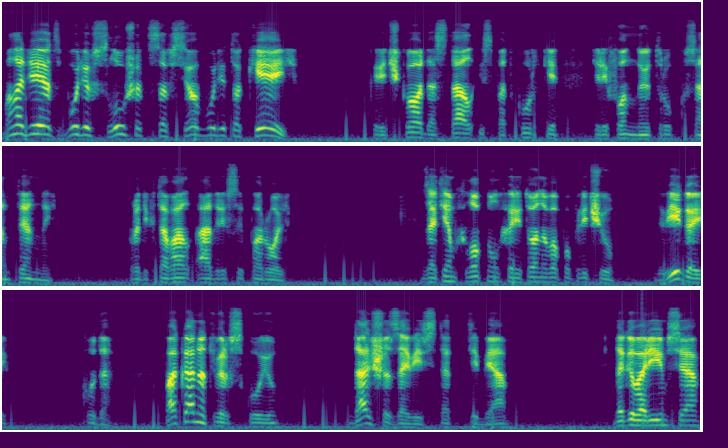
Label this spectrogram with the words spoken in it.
«Молодец, будешь слушаться, все будет окей». Кричко достал из-под куртки телефонную трубку с антенной, продиктовал адрес и пароль. Затем хлопнул Харитонова по плечу. «Двигай». «Куда?» «Пока на Тверскую. Дальше зависит от тебя. Договоримся.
